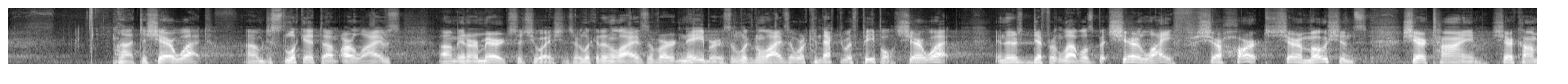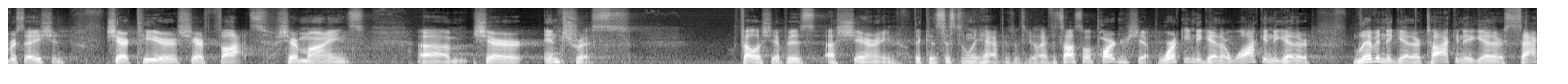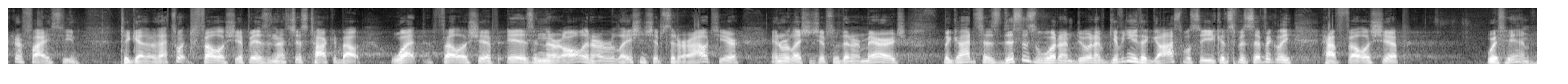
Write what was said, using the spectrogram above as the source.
Uh, to share what? Um, just look at um, our lives um, in our marriage situations, or look at the lives of our neighbors, or look at the lives that we're connected with people. Share what? And there's different levels, but share life, share heart, share emotions, share time, share conversation, share tears, share thoughts, share minds, um, share interests. Fellowship is a sharing that consistently happens with your life. It's also a partnership, working together, walking together, living together, talking together, sacrificing together. That's what fellowship is. And that's just talking about what fellowship is. And they're all in our relationships that are out here, in relationships within our marriage. But God says, This is what I'm doing. I've given you the gospel so you can specifically have fellowship with Him,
